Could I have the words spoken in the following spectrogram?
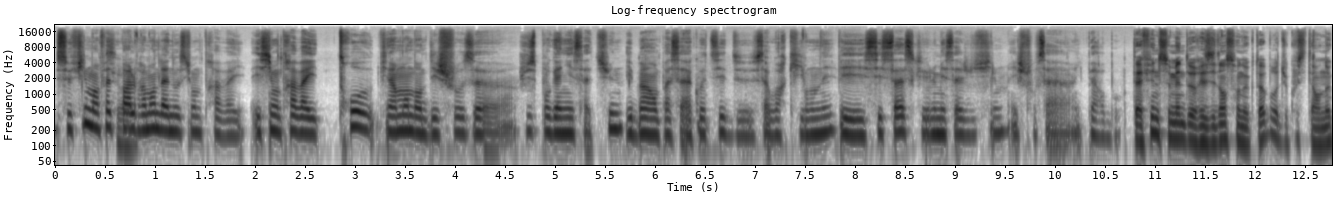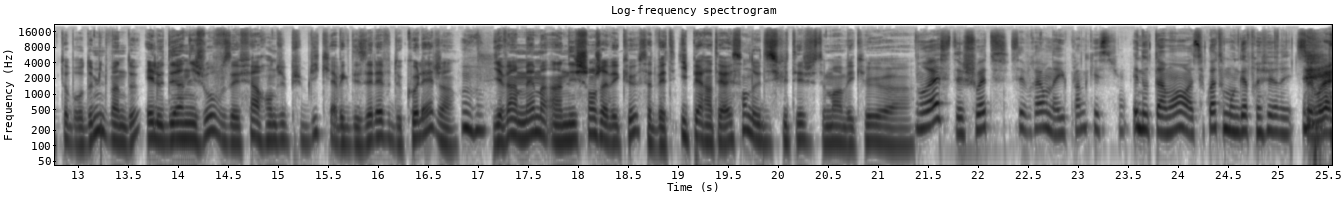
Ce film, en fait, parle vrai. vraiment de la notion de travail. Et si on travaille trop, finalement, dans des choses euh, juste pour gagner sa thune, et ben, on passe à côté de savoir qui on est. Et c'est ça ce que le message du film. Et je trouve ça hyper beau. T'as fait une semaine de résidence en octobre, du coup c'était en octobre 2022. Et le dernier jour, vous avez fait un rendu public avec des élèves de collège. Mhm. Il y avait même un échange avec eux. Ça devait être hyper intéressant de discuter justement avec eux. euh. Ouais, c'était chouette. C'est vrai, on a eu plein de questions. Et notamment, euh, c'est quoi ton manga préféré? C'est vrai.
